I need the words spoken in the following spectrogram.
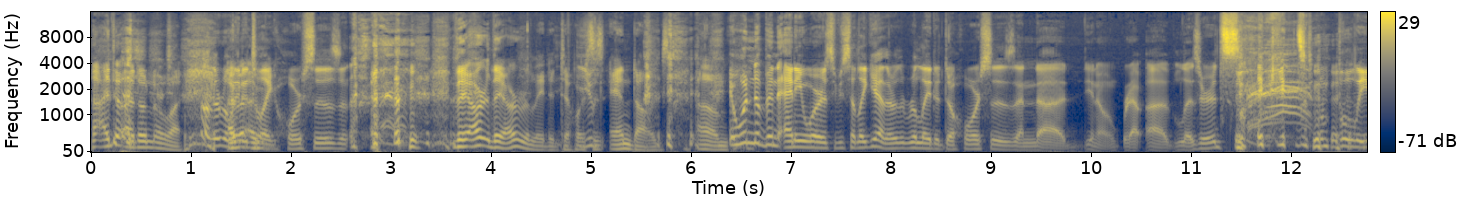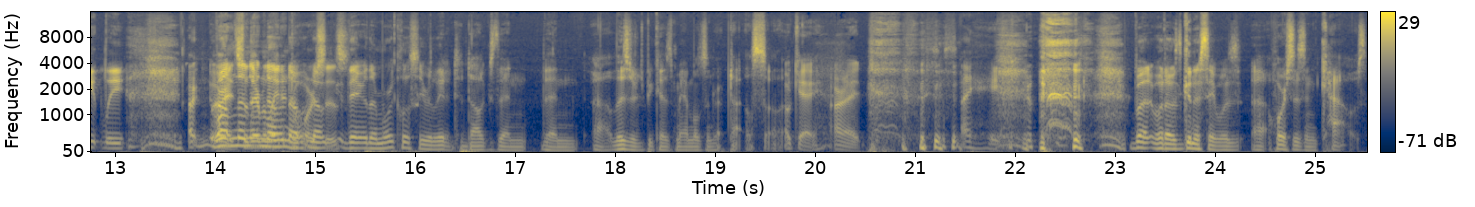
I don't. I don't know why. oh, they're related I'm- to like horses? And they are. They are related to horses and dogs. Um, it wouldn't have been any worse if you said like, yeah, they're related to horses and uh, you know re- uh, lizards. like it's completely. All right, well, no, so no, they're no, related no, to no. They're they're more closely related to dogs than than uh, lizards because mammals and reptiles. So, Okay, all right. I hate you. but what I was gonna say was uh, horses and cows.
